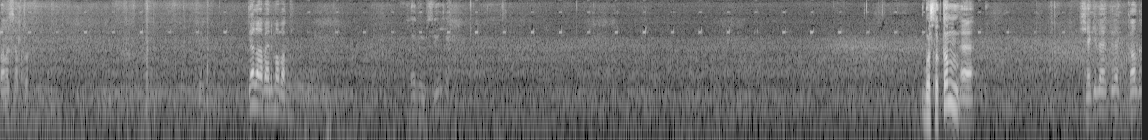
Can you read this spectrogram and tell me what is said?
Bana çarptı. Gel abi elime bak. Zaten bir şey yok ya. Boşlukta mı? He. Şekilde direkt kaldır.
